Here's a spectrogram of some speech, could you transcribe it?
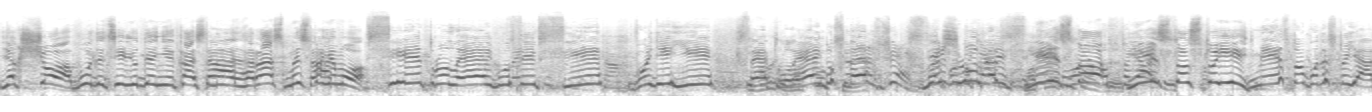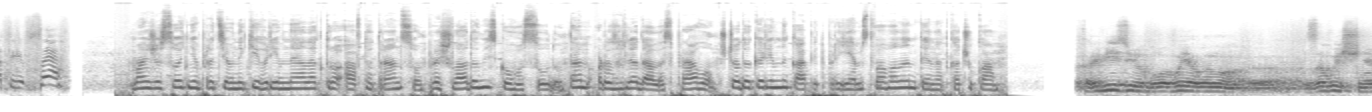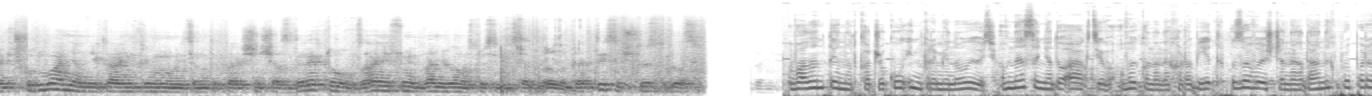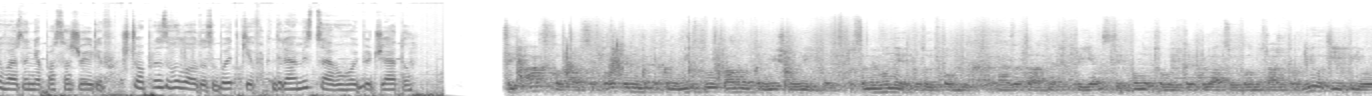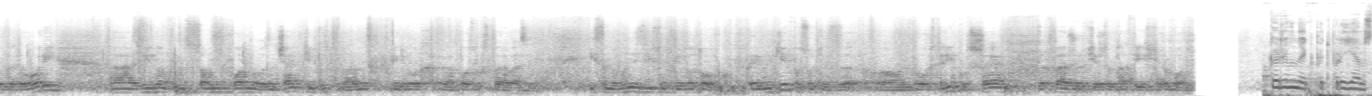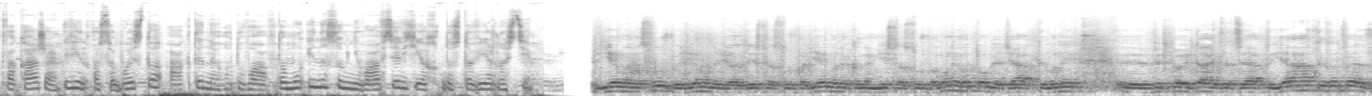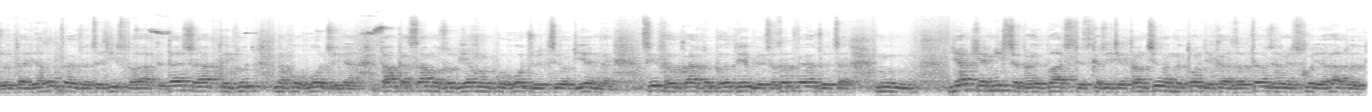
Якщо буде цій людині якась не гаразд, ми стоїмо. Всі тролейбуси, всі водії, все тролейбуси, всі місто, місто стоїть. Місто буде стояти, все. Майже сотня працівників рівне електроавтотрансу прийшла до міського суду. Там розглядали справу щодо керівника підприємства Валентина Ткачука. Ревізією було виявлено завищення відшкодування, яка інкримінується на теперішній час директору в загальній сумі 2 мільйони 175 тисяч 420 Валентину Ткачуку інкримінують внесення до актів виконаних робіт завищених даних про перевезення пасажирів, що призвело до збитків для місцевого бюджету. Цей акт складався профільними економістами плану економічного відділу. Тобто саме вони ведуть облік е, затрат на підприємстві, вони проводять калькуляцію кілометражу пробігу і пільгових категорій стосовних форми визначають кількість поданих пільгових е, послуг з перевезення. І саме вони здійснюють підготовку. Керівники, по суті, з двох сторін лише затверджують результати їхньої роботи. Керівник підприємства каже, він особисто акти не готував, тому і не сумнівався в їх достовірності. Є в мене служба, є в мене юридична служба, є в мене економічна служба. Вони готовлять акти, вони е, відповідають за ці акти. Я акти затверджую, так, я затверджую, це дійсно акти. Далі акти йдуть на погодження. Там так само з об'ємами погоджують ці об'єми. Цифри кожного передивляться, затверджуються. Ну, як я міг це передбачити, скажіть, там ціла методика затверджена міською радою.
